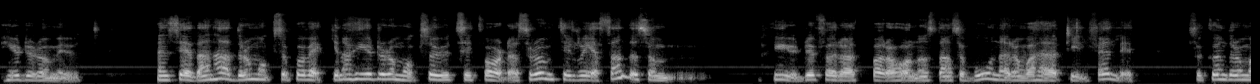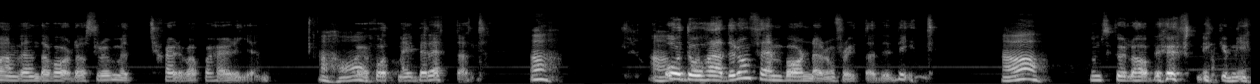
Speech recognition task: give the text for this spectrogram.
hyrde de ut. Men sedan hade de också på veckorna hyrde de också ut sitt vardagsrum till resande som hyrde för att bara ha någonstans att bo när de var här tillfälligt. Så kunde de använda vardagsrummet själva på helgen. Aha. Har jag fått mig berättat. Ah. Ah. Och då hade de fem barn när de flyttade dit. Ah. De skulle ha behövt mycket mer.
